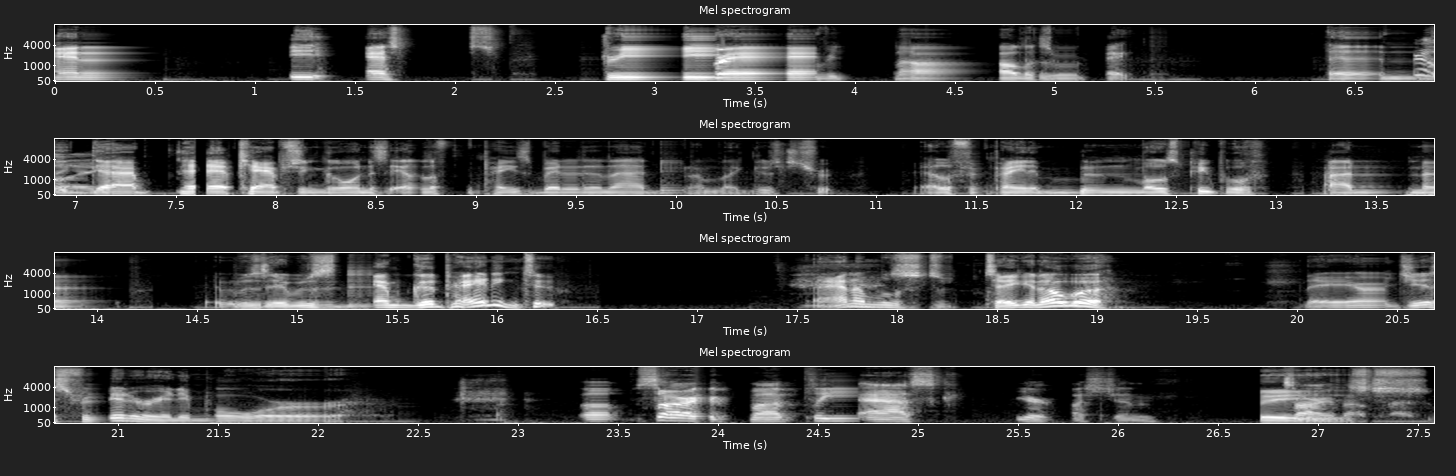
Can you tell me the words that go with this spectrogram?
and tree all this respect. And Really? the guy had caption going, "This elephant paints better than I do." And I'm like, "It's true. Elephant painted better than most people I know." It was it was damn good painting too. Animals taking over. They aren't just for dinner anymore. Uh, sorry, but please ask your question. Sorry about Please.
